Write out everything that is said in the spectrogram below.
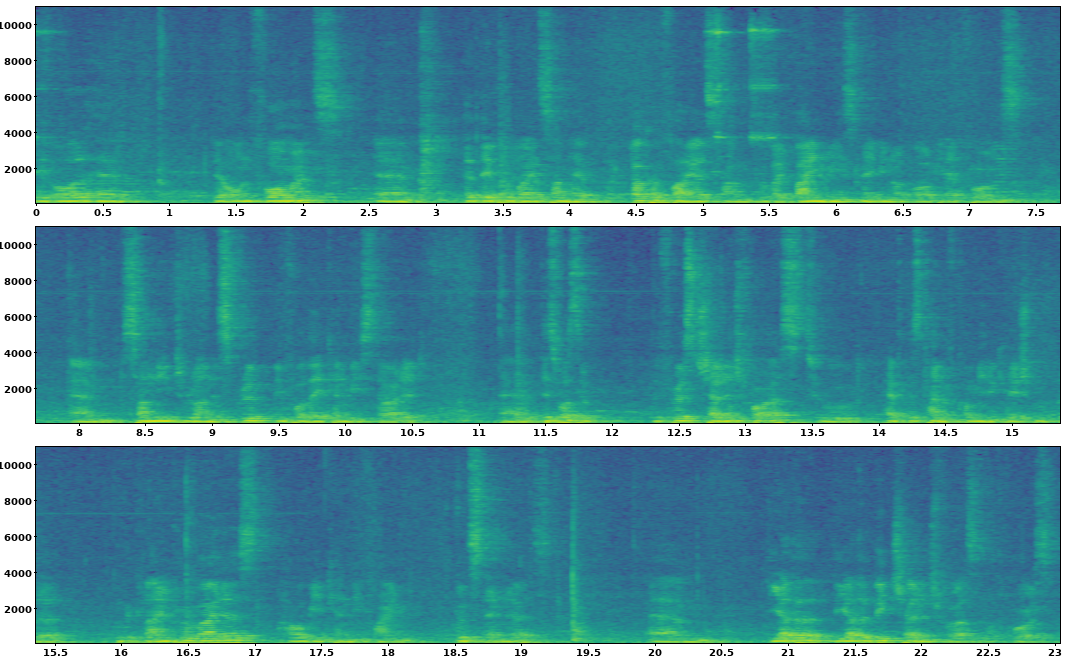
They all have their own formats uh, that they provide. Some have Docker files, some provide binaries, maybe not all platforms. Um, some need to run a script before they can be started. Uh, this was the, the first challenge for us to have this kind of communication with the, with the client providers, how we can define good standards. Um, the other, the other big challenge for us is, of course,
